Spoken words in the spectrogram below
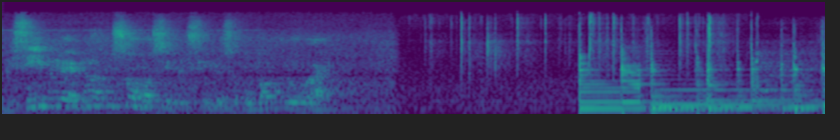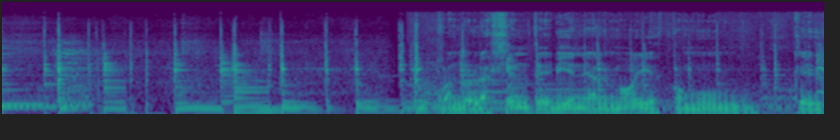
invisible, no, no somos invisibles, ocupamos lugar. Cuando la gente viene al MOI es común que,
